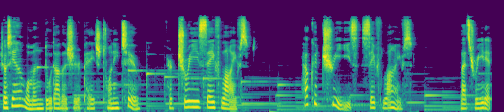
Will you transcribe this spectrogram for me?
首先，我们读到的是 Page 22，Her trees save lives。How could trees save lives? Let's read it.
